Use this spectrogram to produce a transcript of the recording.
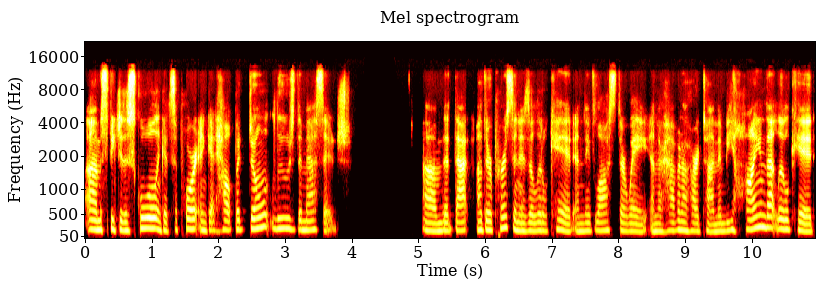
um, speak to the school and get support and get help, but don't lose the message um, that that other person is a little kid and they've lost their way and they're having a hard time. And behind that little kid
